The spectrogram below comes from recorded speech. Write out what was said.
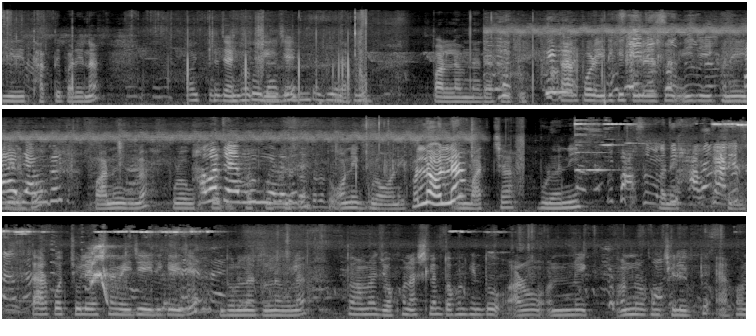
ইয়ে থাকতে পারে না। যাই হোক এই যে দেখো পারলাম না দেখাতে তারপর এদিকে চলে আসলাম। এই যে এখানে এই যে দেখো পানুগুলো পুরো তো অনেকগুলো অনেক। হলে হলে। বাচ্চা বুড়ানি মানে তারপর চলে আসলাম এই যে এইদিকে এই যে দোলনা টোলনাগুলা। তো আমরা যখন আসলাম তখন কিন্তু আরও অনেক অন্যরকম ছিল একটু। এখন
